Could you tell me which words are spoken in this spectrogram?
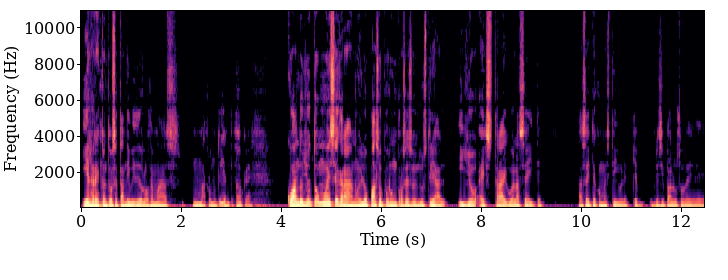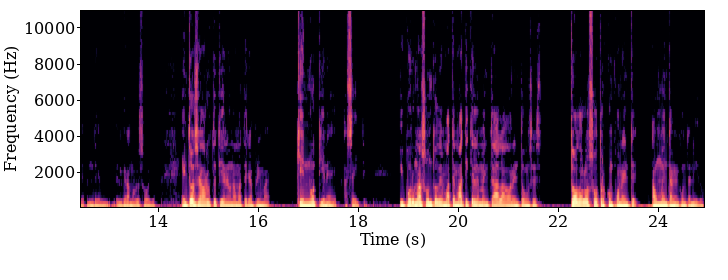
y el resto entonces están divididos los demás macronutrientes. Okay. Cuando yo tomo ese grano y lo paso por un proceso industrial y yo extraigo el aceite, aceite comestible, que es el principal uso del grano de soya. Entonces ahora usted tiene una materia prima que no tiene aceite. Y por un asunto de matemática elemental ahora entonces, todos los otros componentes aumentan en contenido.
